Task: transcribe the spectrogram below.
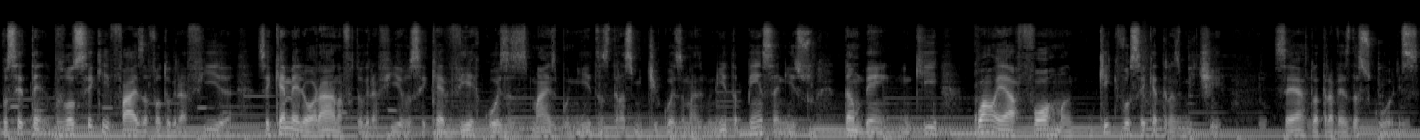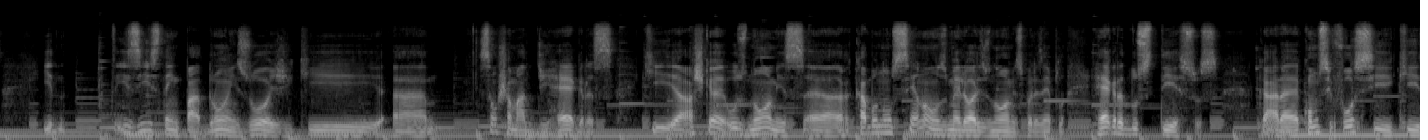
Você, tem, você que faz a fotografia, você quer melhorar na fotografia, você quer ver coisas mais bonitas, transmitir coisas mais bonitas, pensa nisso também, em que qual é a forma, o que, que você quer transmitir, certo? Através das cores. E existem padrões hoje que ah, são chamados de regras, que acho que os nomes ah, acabam não sendo os melhores nomes, por exemplo, regra dos terços. Cara, é como se fosse que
